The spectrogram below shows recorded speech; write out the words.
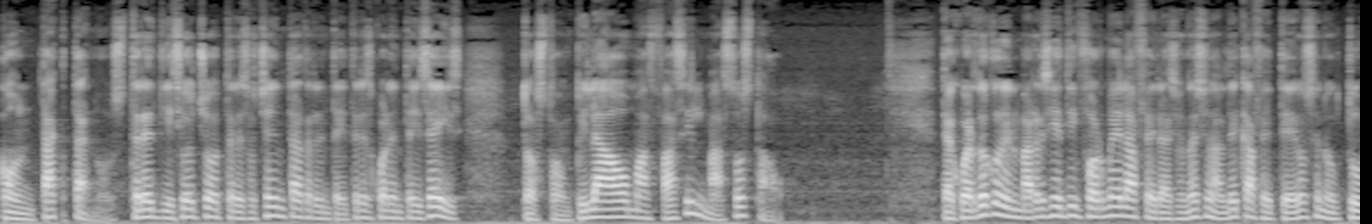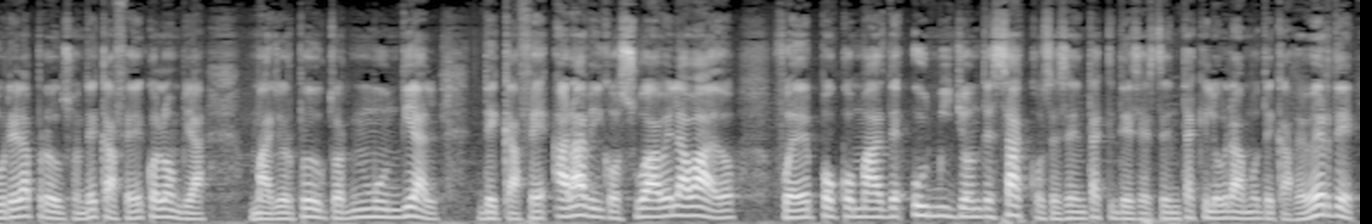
Contáctanos 318-380-3346. Tostón Pilao, más fácil, más tostado. De acuerdo con el más reciente informe de la Federación Nacional de Cafeteros, en octubre la producción de café de Colombia, mayor productor mundial de café arábigo suave lavado, fue de poco más de un millón de sacos de 60 kilogramos de café verde,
